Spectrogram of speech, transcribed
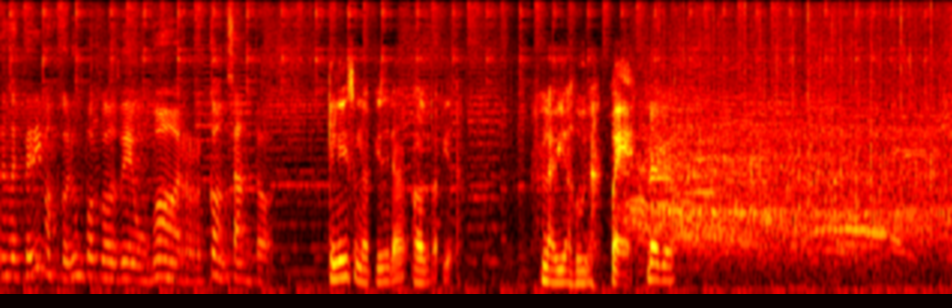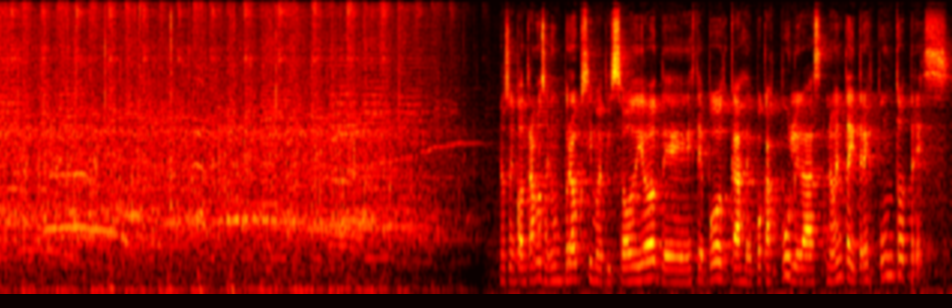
Nos despedimos con un poco de humor con Santo. ¿Qué le dice una piedra a otra piedra? La vida es dura. Bueno, nada que ver. Nos encontramos en un próximo episodio de este podcast de Pocas Pulgas 93.3.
